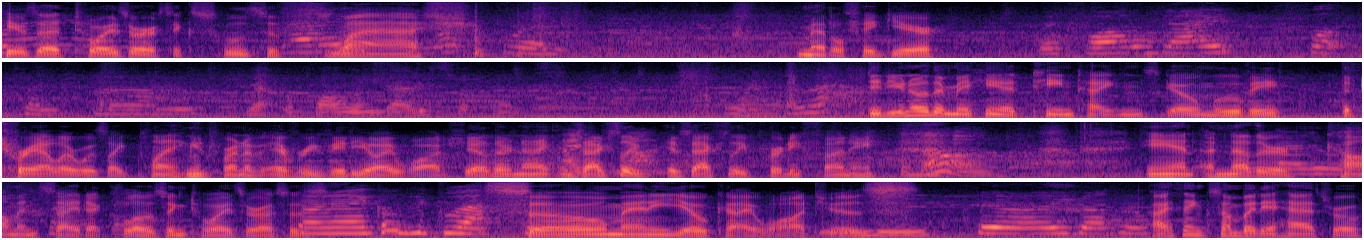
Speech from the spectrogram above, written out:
Here's a Toys R Us exclusive Flash metal figure. The fall guy footprints, mommy. Yeah, we're following Daddy's footprints. Did you know they're making a Teen Titans Go movie? The trailer was like playing in front of every video I watched the other night. It's actually it's actually pretty funny. Oh. And another common sight at closing Toys R Us is And I got the glass. so many yokai watches. I I think somebody at Hasbro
